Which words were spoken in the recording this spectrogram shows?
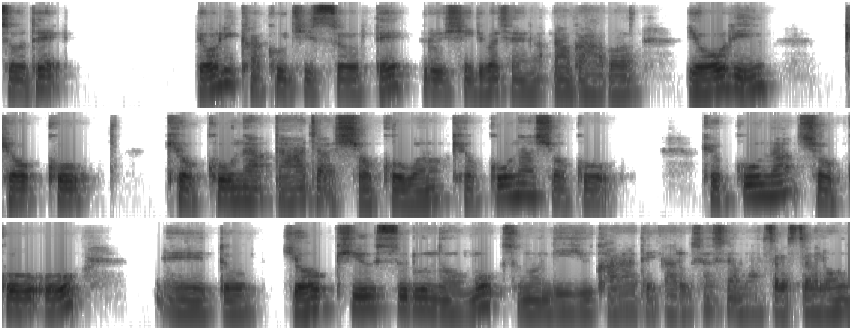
ဆိုတဲ့ယောလီကာကူချီဆိုတဲ့လူရှိဒီဘက်ခြမ်းကနောက်ကဟာပေါ့ ယောလီ強硬強硬なダージャ諸行の強硬な諸行強硬な諸行をえっと要求するのもその理由からであるဆက်ဆံမှာစကားစကားလုံး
